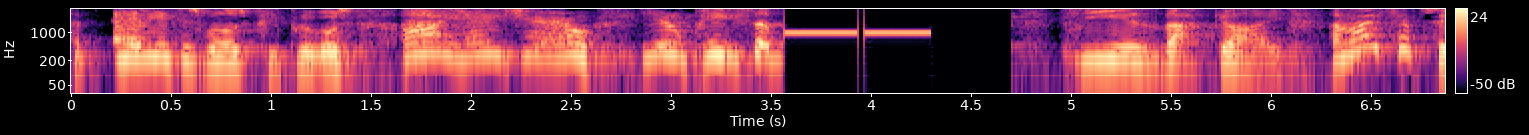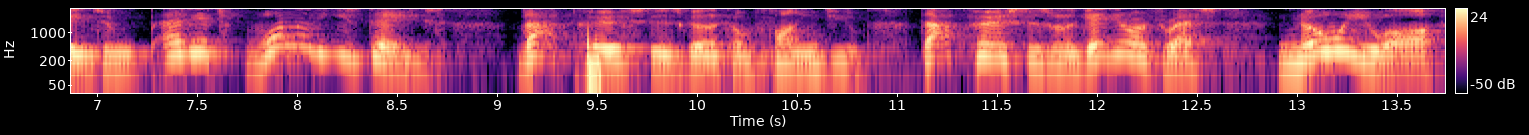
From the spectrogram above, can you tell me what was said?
And Elliot is one of those people who goes, I hate you, you piece of he is that guy. And I kept saying to him, Elliot, one of these days, that person is going to come find you. That person is going to get your address, know where you are,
